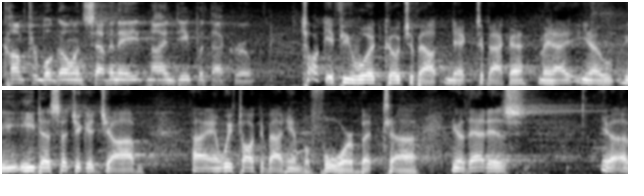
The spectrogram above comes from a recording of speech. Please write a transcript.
comfortable going seven, eight, nine deep with that group. Talk, if you would, Coach, about Nick Tabacca. I mean, I, you know, he, he does such a good job uh, and we've talked about him before, but uh, you know that is you know, a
